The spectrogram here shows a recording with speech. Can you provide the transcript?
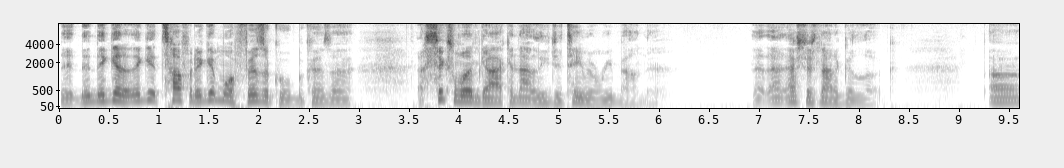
they they they get they get tougher. They get more physical because uh, a six one guy cannot lead your team in rebounding. That, that that's just not a good look. Uh,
